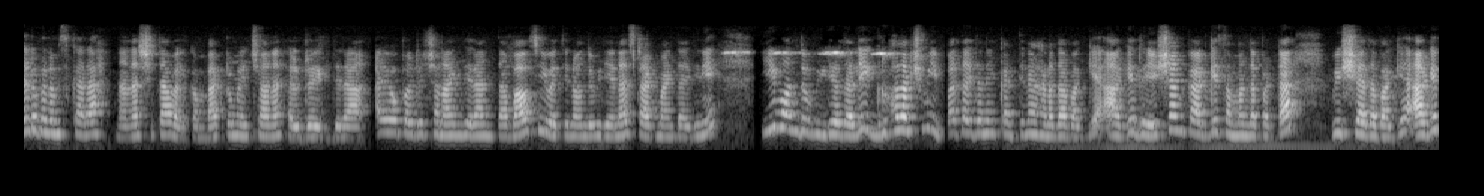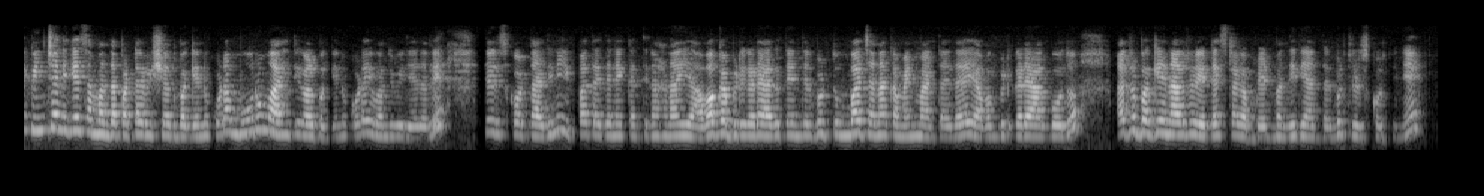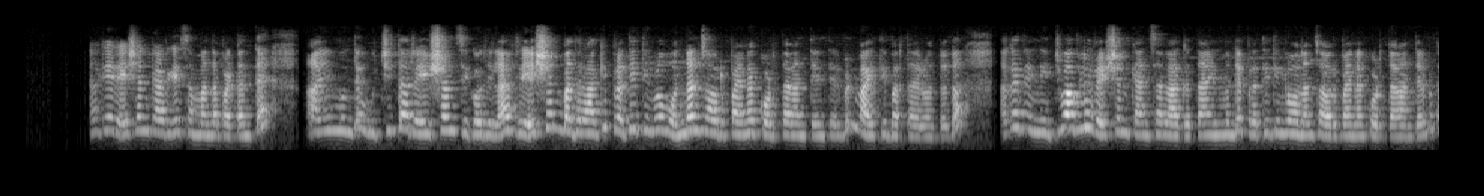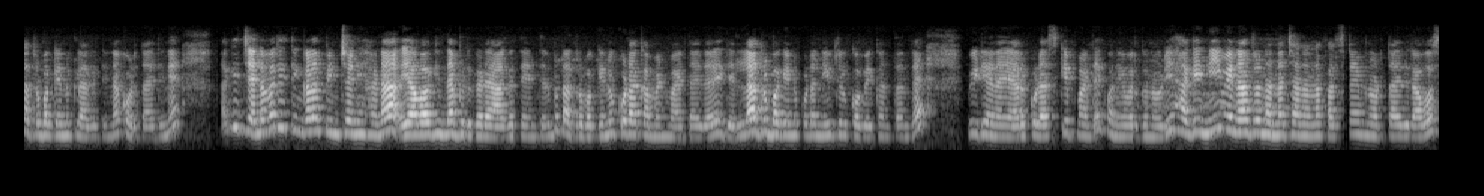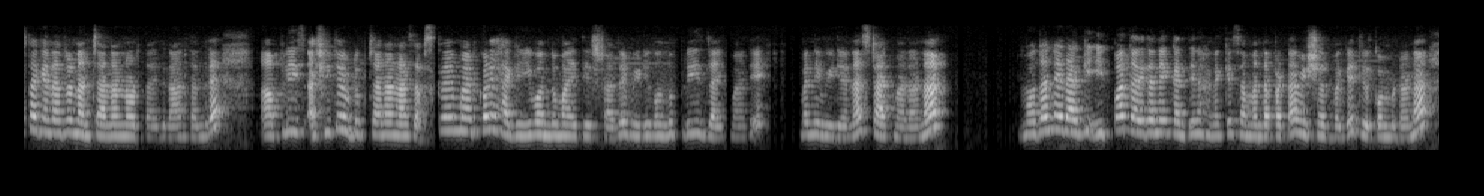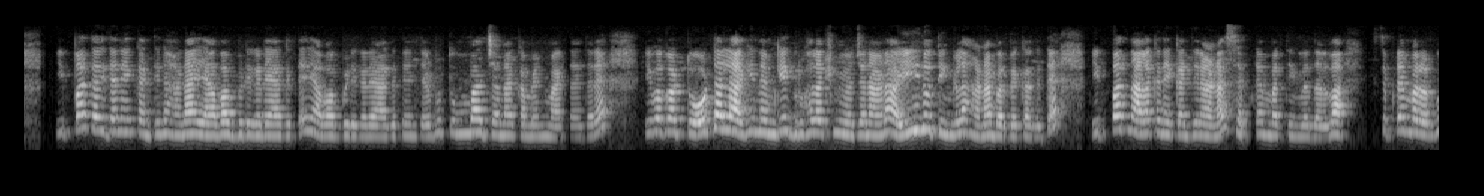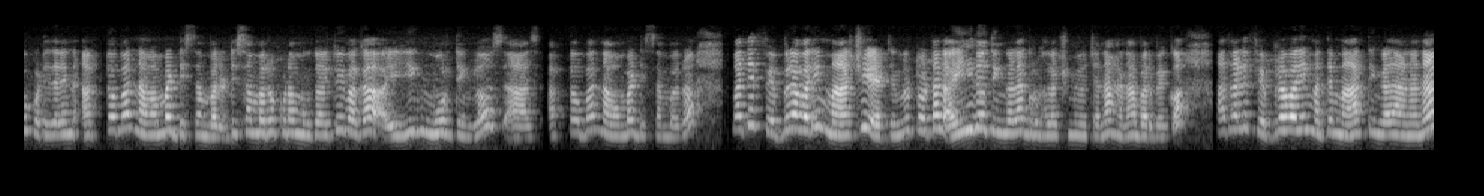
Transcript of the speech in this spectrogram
ಎಲ್ರಿಗೂ ನಮಸ್ಕಾರ. ನಾನು Arshita welcome back to my channel ಎಲ್ಲರೂ ಹೇಗಿದ್ದೀರಾ? ಐ ಹೋಪ್ ಎಲ್ಲರೂ ಚೆನ್ನಾಗಿದ್ದೀರಾ ಅಂತ ಭಾವಿಸಿ ಇವತ್ತಿನ ಒಂದು ವಿಡಿಯೋನ ಸ್ಟಾರ್ಟ್ ಮಾಡ್ತಾ ಇದ್ದೀನಿ. ಈ ಒಂದು ವಿಡಿಯೋದಲ್ಲಿ ಗೃಹಲಕ್ಷ್ಮಿ ಇಪ್ಪತ್ತೈದನೇ ಕಂತಿನ ಹಣದ ಬಗ್ಗೆ, ಹಾಗೆ ರೇಷನ್ ಕಾರ್ಡ್ಗೆ ಸಂಬಂಧಪಟ್ಟ ವಿಷಯದ ಬಗ್ಗೆ, ಹಾಗೆ ಪಿಂಚಣಿಗೆ ಸಂಬಂಧಪಟ್ಟ ವಿಷಯದ ಬಗ್ಗೆನೂ ಕೂಡ ಮೂರು ಮಾಹಿತಿಗಳ ಬಗ್ಗೆನೂ ಕೂಡ ಈ ಒಂದು ವಿಡಿಯೋದಲ್ಲಿ ತಿಳಿಸ್ಕೊಡ್ತಾ ಇದ್ದೀನಿ. ಇಪ್ಪತ್ತೈದನೇ ಕಂತಿನ ಹಣ ಯಾವಾಗ ಬಿಡುಗಡೆ ಆಗುತ್ತೆ ಅಂತ ಹೇಳ್ಬಿಟ್ಟು ತುಂಬ ಜನ ಕಮೆಂಟ್ ಮಾಡ್ತಾ ಇದ್ದಾರೆ. ಯಾವಾಗ ಬಿಡುಗಡೆ ಆಗ್ಬೋದು? ಅದ್ರ ಬಗ್ಗೆ ಏನಾದರೂ ಲೇಟೆಸ್ಟಾಗಿ ಅಪ್ಡೇಟ್ ಬಂದಿದೆಯಾ ಅಂತ ಹೇಳ್ಬಿಟ್ಟು ತಿಳಿಸ್ಕೊಡ್ತೀನಿ. ಹಾಗೆ ರೇಷನ್ ಕಾರ್ಡ್ಗೆ ಸಂಬಂಧಪಟ್ಟಂತೆ ಇನ್ನು ಮುಂದೆ ಉಚಿತ ರೇಷನ್ ಸಿಗೋದಿಲ್ಲ. ರೇಷನ್ ಬದಲಾಗಿ ಪ್ರತಿ ತಿಂಗಳು ಒಂದೊಂದು ಸಾವಿರ ರೂಪಾಯಿನ ಕೊಡ್ತಾರಂತೆ ಅಂತ ಹೇಳ್ಬಿಟ್ಟು ಮಾಹಿತಿ ಬರ್ತಾ ಇರುವಂಥದ್ದು. ಹಾಗಾದ್ರೆ ನಿಜವಾಗ್ಲೂ ರೇಷನ್ ಕ್ಯಾನ್ಸಲ್ ಆಗುತ್ತಾ? ಇನ್ನು ಮುಂದೆ ಪ್ರತಿ ತಿಂಗಳು ಒಂದೊಂದು ಸಾವಿರ ರೂಪಾಯಿನ ಕೊಡ್ತಾರ ಅಂತ ಹೇಳ್ಬಿಟ್ಟು ಅದ್ರ ಬಗ್ಗೆನೂ ಕ್ಲಾರಿಟಿನ ಕೊಡ್ತಾ ಇದ್ದೀನಿ. ಹಾಗೆ ಜನವರಿ ತಿಂಗಳ ಪಿಂಚಣಿ ಹಣ ಯಾವಾಗಿಂದ ಬಿಡುಗಡೆ ಆಗುತ್ತೆ ಅಂತ ಹೇಳ್ಬಿಟ್ಟು ಅದ್ರ ಬಗ್ಗೆನೂ ಕೂಡ ಕಮೆಂಟ್ ಮಾಡ್ತಾ ಇದ್ದಾರೆ. ಇದೆಲ್ಲದ್ರ ಬಗ್ಗೆನೂ ಕೂಡ ನೀವು ತಿಳ್ಕೊಬೇಕಂತಂದರೆ ವಿಡಿಯೋನ ಯಾರು ಕೂಡ ಸ್ಕಿಪ್ ಮಾಡಿದೆ ಕೊನೆವರೆಗೂ ನೋಡಿ. ಹಾಗೆ ನೀವೇನಾದರೂ ನನ್ನ ಚಾನಲ್ನ ಫಸ್ಟ್ ಟೈಮ್ ನೋಡ್ತಾ ಇದ್ದೀರಾ, ಹೊಸ್ದಾಗಿ ಏನಾದರೂ ನನ್ನ ಚಾನಲ್ ನೋಡ್ತಾ ಇದ್ದೀರಾ ಅಂತಂದರೆ ಪ್ಲೀಸ್ ಅಶಿತಾ ಯೂಟ್ಯೂಬ್ ಚಾನಲ್ನ ಸಬ್ಸ್ಕ್ರೈಬ್ ಮಾಡ್ಕೊಳ್ಳಿ. ಹಾಗೆ ಈ ಒಂದು ಮಾಹಿತಿ ಇಷ್ಟ ಆದರೆ ವಿಡಿಯೋಗೊಂದು ಪ್ಲೀಸ್ ಲೈಕ್ ಮಾಡಿ. ಬನ್ನಿ ವಿಡಿಯೋನ ಸ್ಟಾರ್ಟ್ ಮಾಡೋಣ. ಮೊದಲನೇದಾಗಿ ಇಪ್ಪತ್ತೈದನೇ ಕಂತಿನ ಹಣಕ್ಕೆ ಸಂಬಂಧಪಟ್ಟ ವಿಷಯದ ಬಗ್ಗೆ ತಿಳ್ಕೊಂಬಿಡೋಣ ಇಪ್ಪತ್ತೈದನೇ ಕಂತಿನ ಹಣ ಯಾವಾಗ ಬಿಡುಗಡೆ ಆಗುತ್ತೆ, ಯಾವಾಗ ಬಿಡುಗಡೆ ಆಗುತ್ತೆ ಅಂತ ಹೇಳ್ಬಿಟ್ಟು ತುಂಬ ಜನ ಕಮೆಂಟ್ ಮಾಡ್ತಾ ಇದ್ದಾರೆ. ಇವಾಗ ಟೋಟಲ್ ಆಗಿ ನಮಗೆ ಗೃಹಲಕ್ಷ್ಮಿ ಯೋಜನಾ ಹಣ ಐದು ತಿಂಗಳ ಹಣ ಬರಬೇಕಾಗುತ್ತೆ. ಇಪ್ಪತ್ನಾಲ್ಕನೇ ಕಂತಿನ ಹಣ ಸೆಪ್ಟೆಂಬರ್ ತಿಂಗಳದಲ್ವಾ? ಸೆಪ್ಟೆಂಬರ್ವರೆಗೂ ಕೊಟ್ಟಿದ್ದಾರೆ. ಇನ್ನು ಅಕ್ಟೋಬರ್ ನವಂಬರ್ ಡಿಸೆಂಬರ್ ಡಿಸೆಂಬರು ಕೂಡ ಮುಗಿದೋಯ್ತು. ಇವಾಗ, ಈಗ ಮೂರು ತಿಂಗಳು ಅಕ್ಟೋಬರ್ ನವಂಬರ್ ಡಿಸೆಂಬರು ಮತ್ತು ಫೆಬ್ರವರಿ ಮಾರ್ಚ್ ಎರಡು ತಿಂಗಳು. ಟೋಟಲ್ ಐದು ತಿಂಗಳ ಗೃಹಲಕ್ಷ್ಮಿ ಯೋಜನಾ ಹಣ ಬರಬೇಕು. ಅದರಲ್ಲಿ ಫೆಬ್ರವರಿ ಮತ್ತು ಮಾರ್ಚ್ ತಿಂಗಳ ಹಣನ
